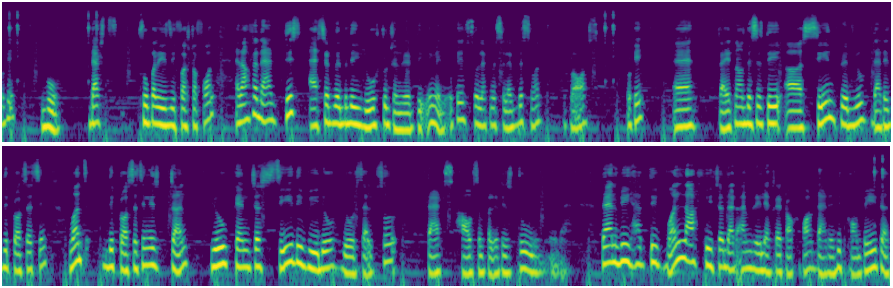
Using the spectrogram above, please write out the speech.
okay boom. That's super easy first of all. And after that this asset will be the used to generate the image. Okay so let me select this one cross okay and right now this is the uh, scene preview. That is the processing. Once the processing is done you can just see the video yourself. So that's how simple it is to know that. Then we have the one last feature that i'm really excited to talk about. That is the competitor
